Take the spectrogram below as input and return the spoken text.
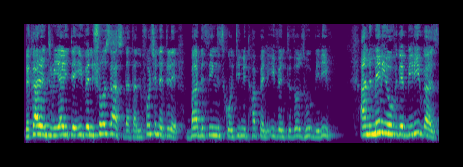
The current reality even shows us that unfortunately bad things continue to happen even to those who believe. And many of the believers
